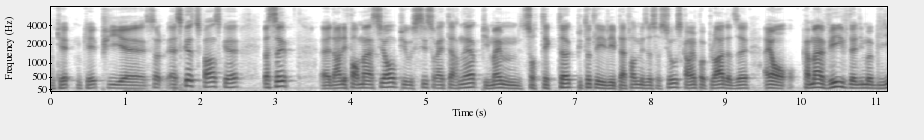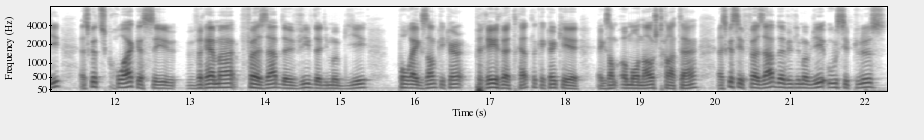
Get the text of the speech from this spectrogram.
OK, OK. Puis, euh, est-ce que tu penses que. Parce que euh, dans les formations, puis aussi sur Internet, puis même sur TikTok, puis toutes les, plateformes de médias sociaux, c'est quand même populaire de dire comment vivre de l'immobilier? Est-ce que tu crois que c'est vraiment faisable de vivre de l'immobilier pour exemple, quelqu'un pré-retraite, quelqu'un qui est, exemple, à mon âge, 30 ans, est-ce que c'est faisable de vivre l'immobilier ou c'est plus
